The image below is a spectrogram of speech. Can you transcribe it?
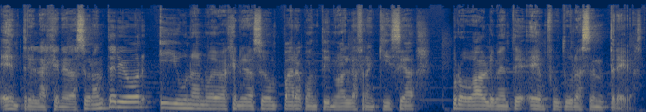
entre la generación anterior y una nueva generación para continuar la franquicia probablemente en futuras entregas.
